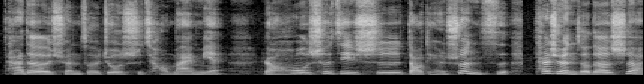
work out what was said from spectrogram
他的选择就是荞麦面；然后设计师岛田顺子，他选择的是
